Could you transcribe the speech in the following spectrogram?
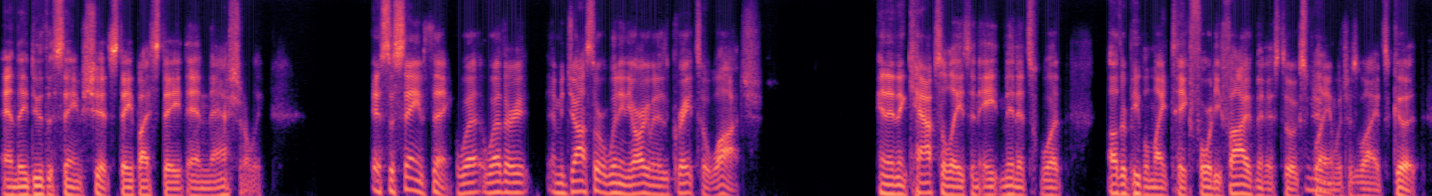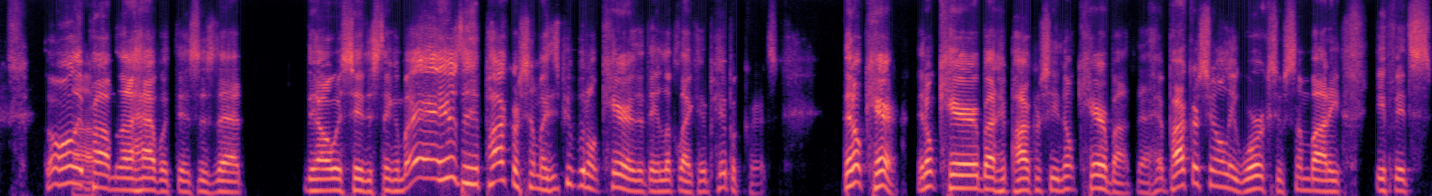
and they do the same shit state by state and nationally. It's the same thing. Whether, it, I mean, Jon Stewart winning the argument is great to watch, and it encapsulates in eight minutes what other people might take 45 minutes to explain, Yeah. which is why it's good. The only Uh, problem that I have with this is that they always say this thing about, hey, here's the hypocrisy. I'm like, these people don't care that they look like hip- hypocrites. They don't care. They don't care about hypocrisy. They don't care about that. Hypocrisy only works if somebody, if it's,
